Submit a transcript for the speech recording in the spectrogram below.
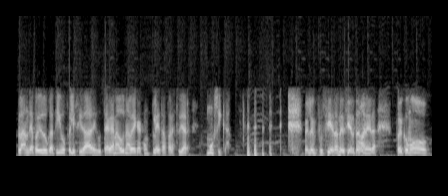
Plan de Apoyo Educativo, felicidades, usted ha ganado una beca completa para estudiar música. me lo impusieron de cierta manera. Fue como,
